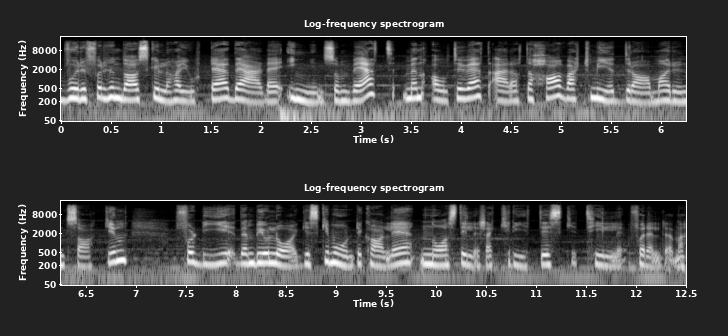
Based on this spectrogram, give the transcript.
Hvorfor hun da skulle ha gjort det, det er det ingen som vet. Men alt vi vet, er at det har vært mye drama rundt saken. Fordi den biologiske moren til Carly nå stiller seg kritisk til foreldrene.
